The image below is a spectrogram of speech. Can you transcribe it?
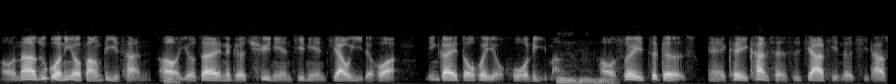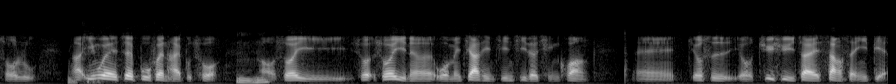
哦，那如果你有房地产哦，有在那个去年今年交易的话，应该都会有获利嘛，嗯嗯，哦，所以这个诶可以看成是家庭的其他收入。那，因为这部分还不错，嗯，哦，所以所所以呢，我们家庭经济的情况。诶，就是有继续再上升一点，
